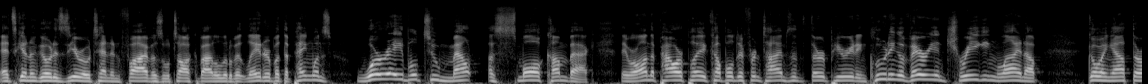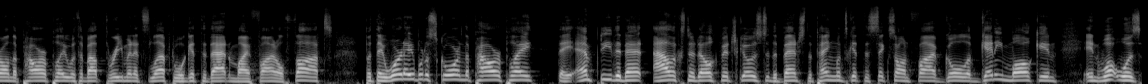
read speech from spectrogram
It's going to go to 0 10 and 5, as we'll talk about a little bit later. But the Penguins were able to mount a small comeback. They were on the power play a couple different times in the third period, including a very intriguing lineup going out there on the power play with about three minutes left. We'll get to that in my final thoughts. But they weren't able to score on the power play. They empty the net. Alex Nedeljkovic goes to the bench. The Penguins get the six on five goal of Evgeny Malkin in what was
